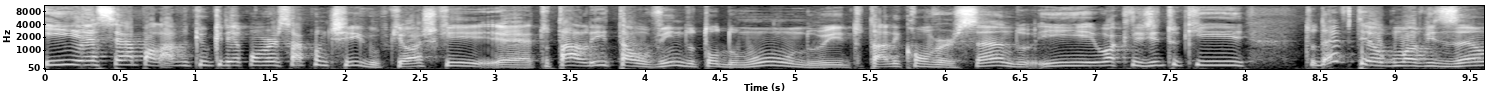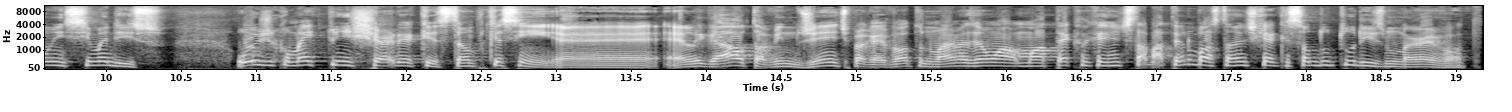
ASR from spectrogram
E essa é a palavra que eu queria conversar contigo, porque eu acho que é, tu tá ali, tá ouvindo todo mundo e tu tá ali conversando, e eu acredito que tu deve ter alguma visão em cima disso. Hoje, como é que tu enxerga a questão? Porque assim, é, é legal, tá vindo gente pra Gaivota e tudo mais, mas é uma, uma tecla que a gente tá batendo bastante, que é a questão do turismo na Gaivota.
